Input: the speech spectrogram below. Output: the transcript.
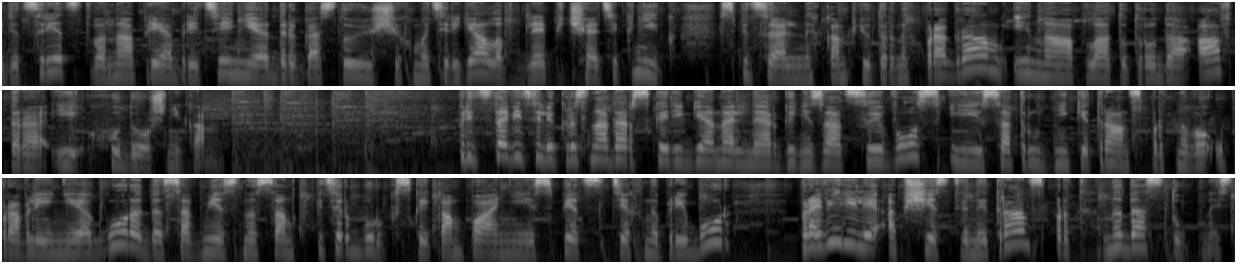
находит средства на приобретение дорогостоящих материалов для печати книг, специальных компьютерных программ и на оплату труда автора и художника. Представители Краснодарской региональной организации ВОЗ и сотрудники транспортного управления города совместно с Санкт-Петербургской компанией «Спецтехноприбор» проверили общественный транспорт на доступность.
